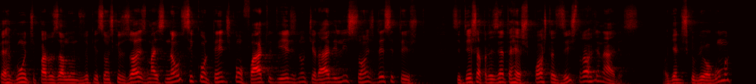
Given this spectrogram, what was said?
pergunte para os alunos o que são os crisóis, mas não se contente com o fato de eles não tirarem lições desse texto. Esse texto apresenta respostas extraordinárias. Alguém descobriu alguma?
